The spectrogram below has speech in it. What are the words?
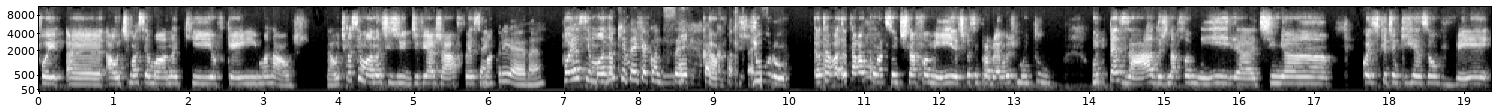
foi é, a última semana que eu fiquei em Manaus. A última semana antes de, de viajar foi a Sempre semana. é, né? Foi a semana. O que tem que acontecer? Louca, juro. Eu tava, eu tava com assuntos na família, tipo assim, problemas muito, muito pesados na família, tinha coisas que eu tinha que resolver.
